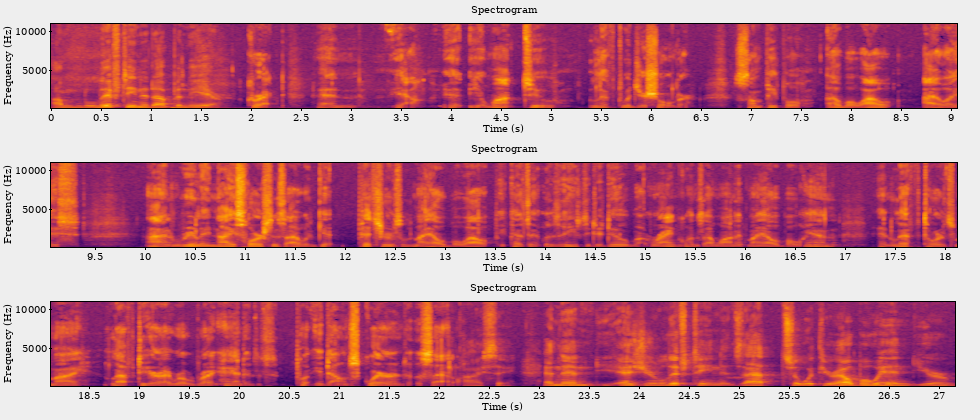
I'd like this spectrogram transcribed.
I'm lifting it up in the air. correct. And yeah, it, you want to lift with your shoulder. Some people elbow out. I always, on really nice horses, I would get pictures with my elbow out because it was easy to do. But rank ones, I wanted my elbow in and lift towards my left ear. I rode right-handed, to put you down square into the saddle. I see. And then as you're lifting, is that so with your elbow in, you're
